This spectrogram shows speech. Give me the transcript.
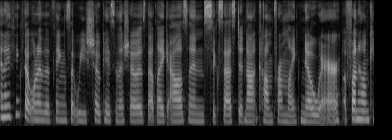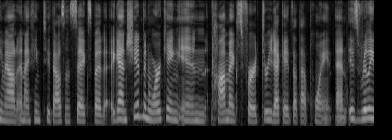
And I think that one of the things that we showcase in the show is that like Alison's success did not come from like nowhere. A Fun Home came out in I think 2006, but again, she had been working in comics for 3 decades at that point and is really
